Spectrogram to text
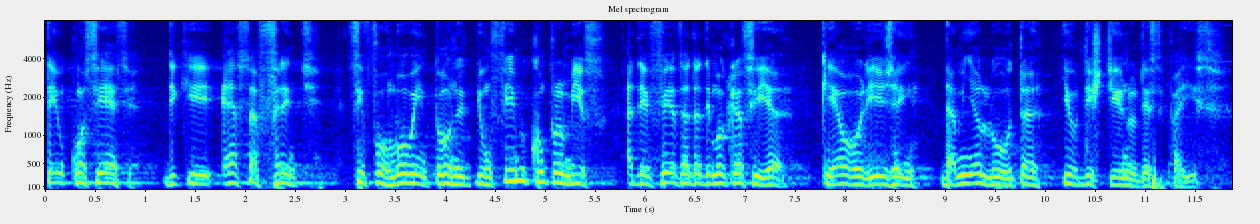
Tenho consciência de que essa frente se formou em torno de um firme compromisso à defesa da democracia, que é a origem da minha luta e o destino desse país.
